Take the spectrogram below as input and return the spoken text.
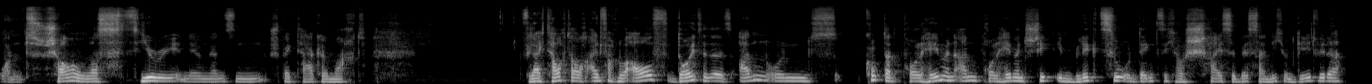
Und schauen, was Theory in dem ganzen Spektakel macht. Vielleicht taucht er auch einfach nur auf, deutet es an und guckt dann Paul Heyman an. Paul Heyman schickt ihm Blick zu und denkt sich, oh Scheiße, besser nicht und geht wieder.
